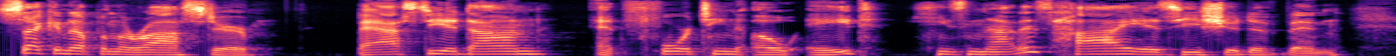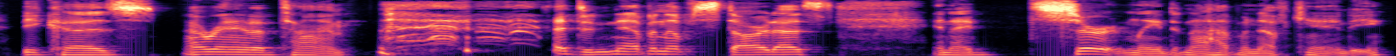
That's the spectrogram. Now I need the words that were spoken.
Second up on the roster, Bastiodon at 1408. He's not as high as he should have been because I ran out of time. I didn't have enough Stardust, and I certainly did not have enough candy.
